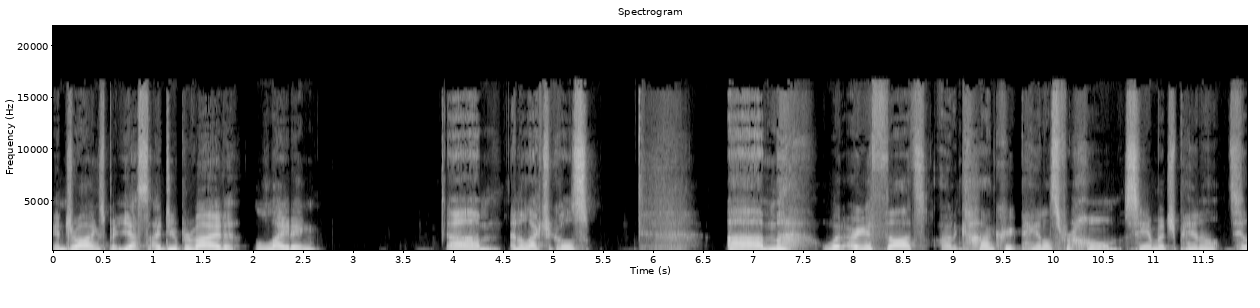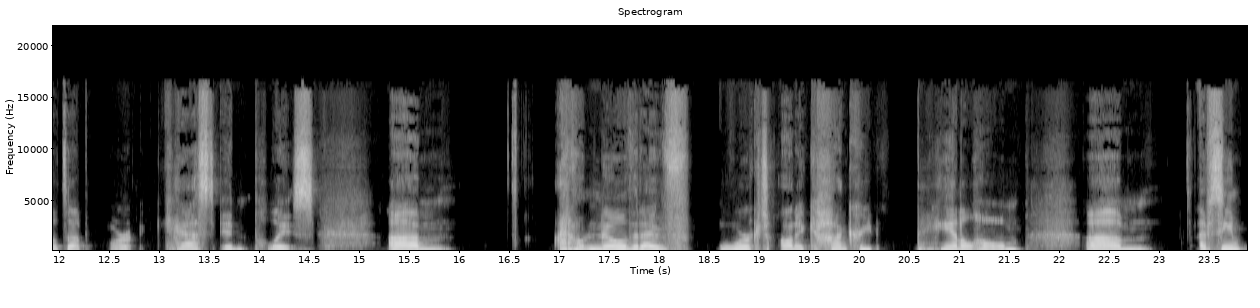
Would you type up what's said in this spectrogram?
in drawings. But yes, I do provide lighting um, and electricals. Um, what are your thoughts on concrete panels for home? Sandwich panel, tilt up, or cast in place? Um, I don't know that I've worked on a concrete panel home. Um, I've seen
